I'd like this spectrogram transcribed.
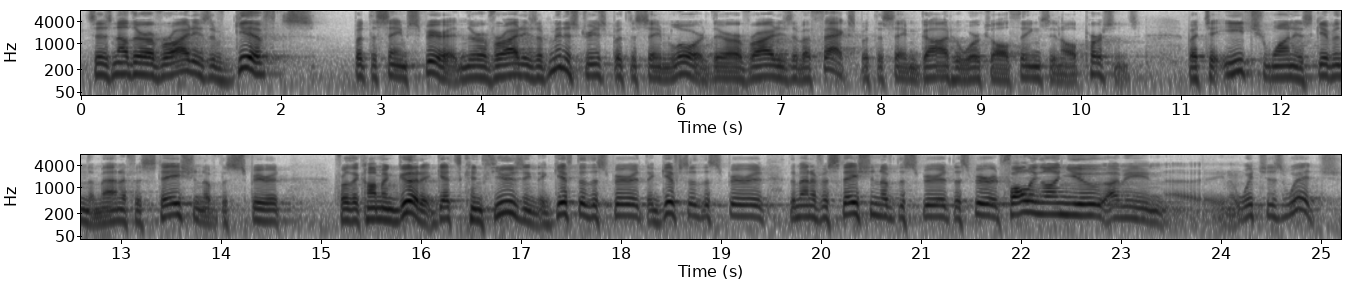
It says, now there are varieties of gifts, but the same Spirit. And there are varieties of ministries, but the same Lord. There are varieties of effects, but the same God who works all things in all persons. But to each one is given the manifestation of the Spirit for the common good. It gets confusing. The gift of the Spirit, the gifts of the Spirit, the manifestation of the Spirit, the Spirit falling on you. I mean, uh, you know, which is which?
